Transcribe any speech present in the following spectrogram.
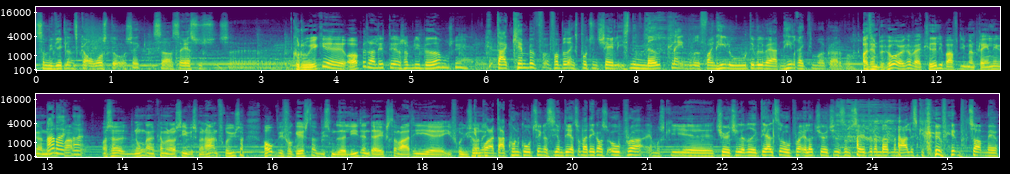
som i virkeligheden skal overstås. Ikke? Så, så jeg synes, så, Kunne du ikke øh, oppe dig lidt der, og så blive bedre måske? der er et kæmpe for- forbedringspotentiale i sådan en madplan, du ved, for en hel uge. Det vil være den helt rigtige måde at gøre det på. Og den behøver ikke at være kedelig, bare fordi man planlægger en Nej, nej, frem. nej. Og så nogle gange kan man også sige, hvis man har en fryser, hov, vi får gæster, vi smider lige den der ekstra ret i, øh, i fryseren. Jamen, prøv, der er kun gode ting at sige om det. Jeg tror, var det ikke også Oprah, ja, måske uh, Churchill, jeg ved ikke. Det er altid Oprah eller Churchill, som sagde det der med, at man aldrig skal købe ind på tom mave.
